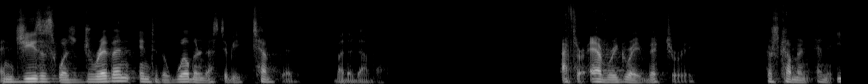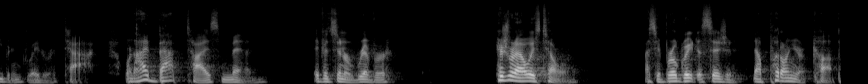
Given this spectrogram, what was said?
And Jesus was driven into the wilderness to be tempted by the devil. After every great victory, there's coming an even greater attack. When I baptize men, if it's in a river. Here's what I always tell them I say, bro, great decision. Now put on your cup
